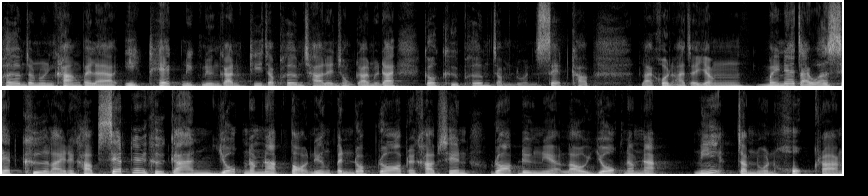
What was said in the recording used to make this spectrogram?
เพิ่มจำนวนครั้งไปแล้ว อีกเทคนิคหนึ่งกันที่จะเพิ่ม challenge ของกล้ามเนื้อได้ ก็คือเพิ่มจำนวนเซตครับ หลายคนอาจจะยังไม่แน่ใจว่าเซตคืออะไรนะครับ เซตนี่คือการยกน้ำหนักต่อเนื่องเป็นรอบๆนะครับ เช่น รอบดึงเนี่ยเรายกน้ำหนัก นี้จำนวน 6 ครั้ง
